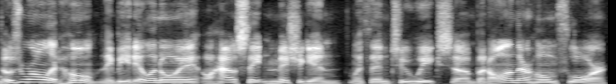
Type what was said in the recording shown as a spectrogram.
those were all at home. They beat Illinois, Ohio State, and Michigan within two weeks, uh, but all on their home floor.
